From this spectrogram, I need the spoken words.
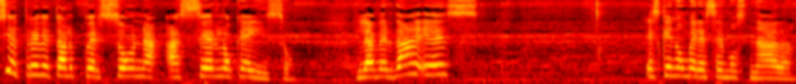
se atreve tal persona a hacer lo que hizo? La verdad es es que no merecemos nada.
